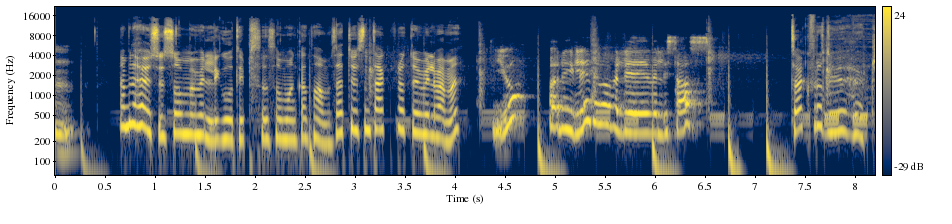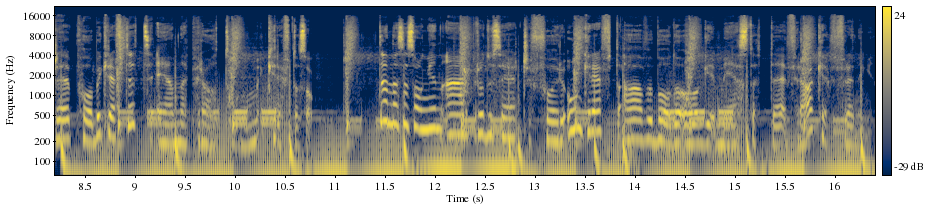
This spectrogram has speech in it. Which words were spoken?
Mm. Ja, det høres ut som veldig gode tips som man kan ta med seg. Tusen takk for at du ville være med. Jo, bare hyggelig. Det var veldig, veldig stas. Takk for at du hørte på Bekreftet, en prat om kreft og sånn. Denne sesongen er produsert for Ung Kreft av både og med støtte fra Kreftforeningen.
